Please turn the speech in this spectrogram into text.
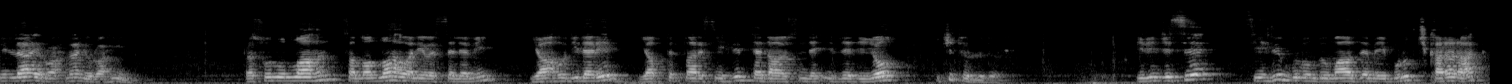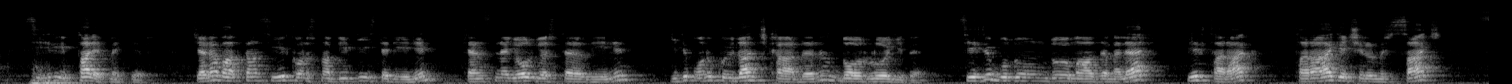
Bismillahirrahmanirrahim. Resulullah'ın sallallahu aleyhi ve sellemin Yahudilerin yaptıkları sihrin tedavisinde izlediği yol iki türlüdür. Birincisi sihrin bulunduğu malzemeyi bulup çıkararak sihri iptal etmektir. Cenab-ı Hak'tan sihir konusunda bilgi istediğinin, kendisine yol gösterildiğinin, gidip onu kuyudan çıkardığının doğruluğu gibi. Sihrin bulunduğu malzemeler bir tarak, tarağa geçirilmiş saç,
